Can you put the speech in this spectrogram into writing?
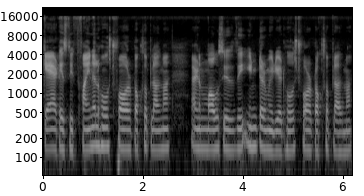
cat is the final host for toxoplasma and mouse is the intermediate host for toxoplasma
